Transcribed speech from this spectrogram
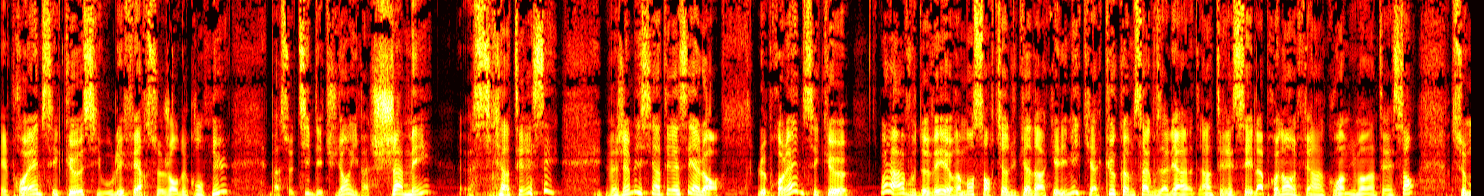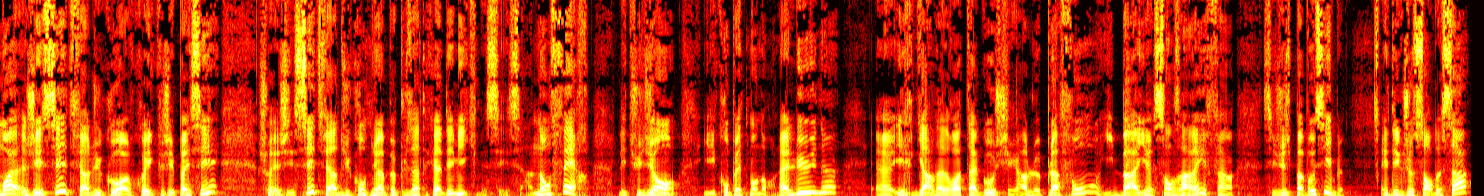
Et le problème, c'est que si vous voulez faire ce genre de contenu, bah, ce type d'étudiant, il va jamais s'y intéresser. Il va jamais s'y intéresser. Alors, le problème, c'est que voilà, vous devez vraiment sortir du cadre académique. Il n'y a que comme ça que vous allez intéresser l'apprenant et faire un cours un minimum intéressant. Parce que moi, j'ai essayé de faire du cours. Vous croyez que j'ai pas essayé? J'ai essayé de faire du contenu un peu plus académique, mais c'est un enfer. L'étudiant, il est complètement dans la lune. Euh, il regarde à droite à gauche, il regarde le plafond, il baille sans arrêt. Enfin, c'est juste pas possible. Et dès que je sors de ça,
